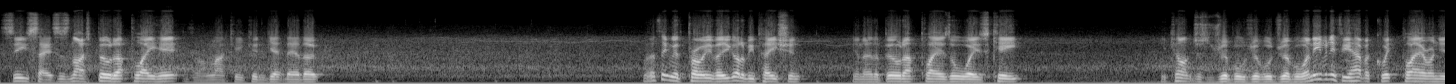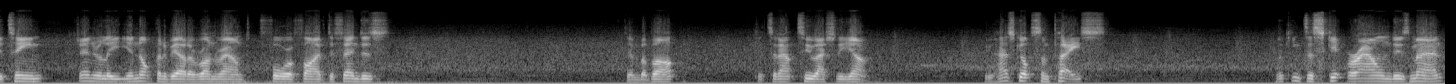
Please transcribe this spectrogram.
Cisse. This is a nice build-up play here. It's unlucky he couldn't get there though. Well, the thing with Pro Evo, you've got to be patient. You know, the build-up play is always key. You can't just dribble, dribble, dribble. And even if you have a quick player on your team, generally you're not going to be able to run around four or five defenders. Demba Ba gets it out to Ashley Young, who has got some pace. Looking to skip round his man.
